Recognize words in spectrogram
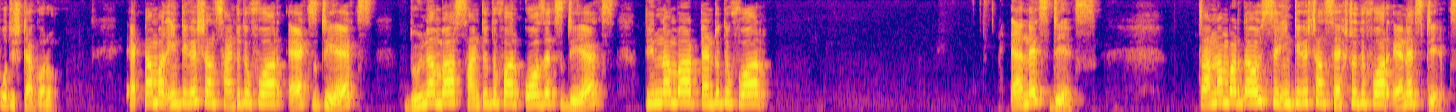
প্রতিষ্ঠা করো। এক number integration sine to the power x দুই number sine power cos x d x তিন number ten to the power n x d x চার নাম্বার দেওয়া হচ্ছে integration sec to the power n x d x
